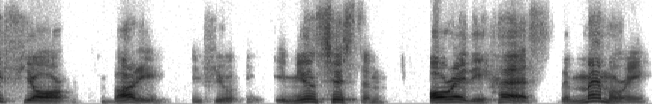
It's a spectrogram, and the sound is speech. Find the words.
if your body if your immune system already has the memory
